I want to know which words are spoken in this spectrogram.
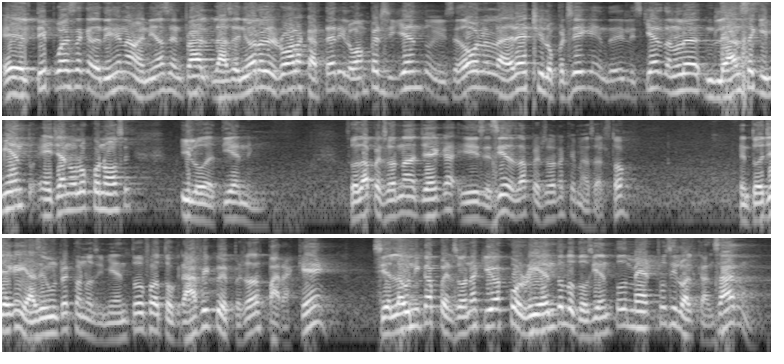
el tipo ese que les dije en la avenida central, la señora le roba la cartera y lo van persiguiendo y se dobla a la derecha y lo persiguen de la izquierda, no le, dan seguimiento, ella no lo conoce y lo detienen. Entonces la persona llega y dice, sí, es la persona que me asaltó. Entonces llega y hace un reconocimiento fotográfico de personas. ¿Para qué? Si es la única persona que iba corriendo los 200 metros y lo alcanzaron.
